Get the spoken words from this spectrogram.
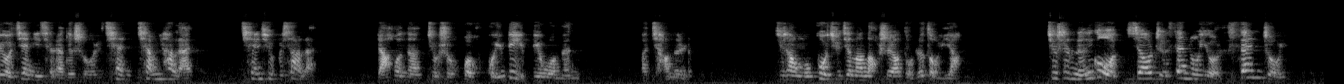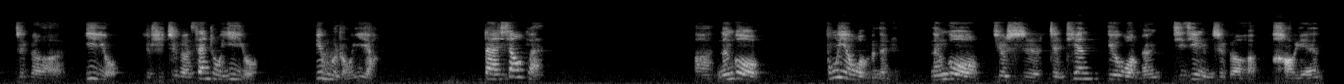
没有建立起来的时候，谦谦不下来，谦虚不下来，然后呢，就是会回避比我们啊强的人，就像我们过去见到老师要躲着走一样，就是能够交这三种友三种这个益友，就是这个三种益友并不容易啊。但相反，啊，能够敷衍我们的人，能够就是整天对我们极尽这个好言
